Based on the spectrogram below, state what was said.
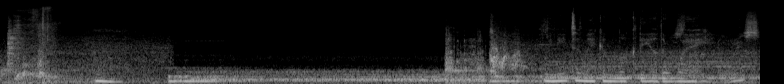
Hmm. We need to make him look the other way. Noise?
